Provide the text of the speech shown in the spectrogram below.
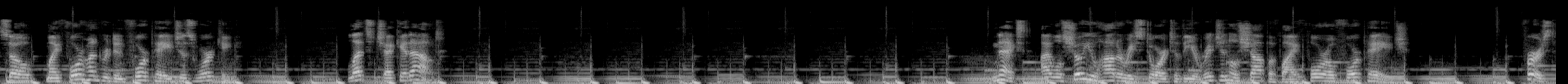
So, my 404 page is working. Let's check it out. Next, I will show you how to restore to the original Shopify 404 page. First,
